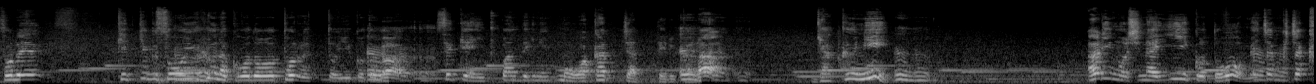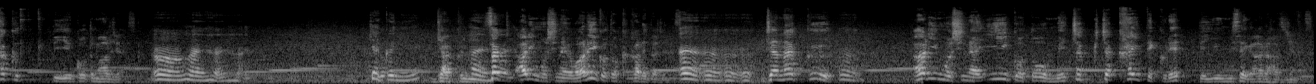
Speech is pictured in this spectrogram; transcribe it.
それ結局そういうふうな行動を取るということが世間一般的にもう分かっちゃってるかうんら、逆にありもしないいいことをめちゃくちゃ書くっていうこともあるじゃないですか。はいはいはい。逆にね。逆に、はいはい。さっきありもしない悪いことを書かれたじゃないですか、うんうんうんうん。じゃなくうん。ありもしないいいことをめちゃくちゃ書いてくれっていう店があるはずじゃないです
